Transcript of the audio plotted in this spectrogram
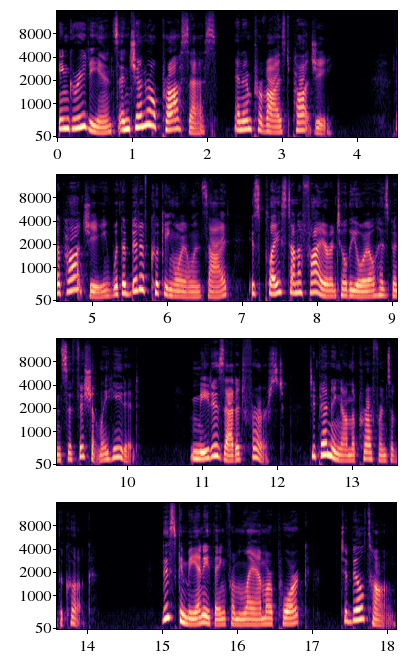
Ingredients and general process an improvised potji. The potji, with a bit of cooking oil inside, is placed on a fire until the oil has been sufficiently heated. Meat is added first, depending on the preference of the cook. This can be anything from lamb or pork to biltong.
